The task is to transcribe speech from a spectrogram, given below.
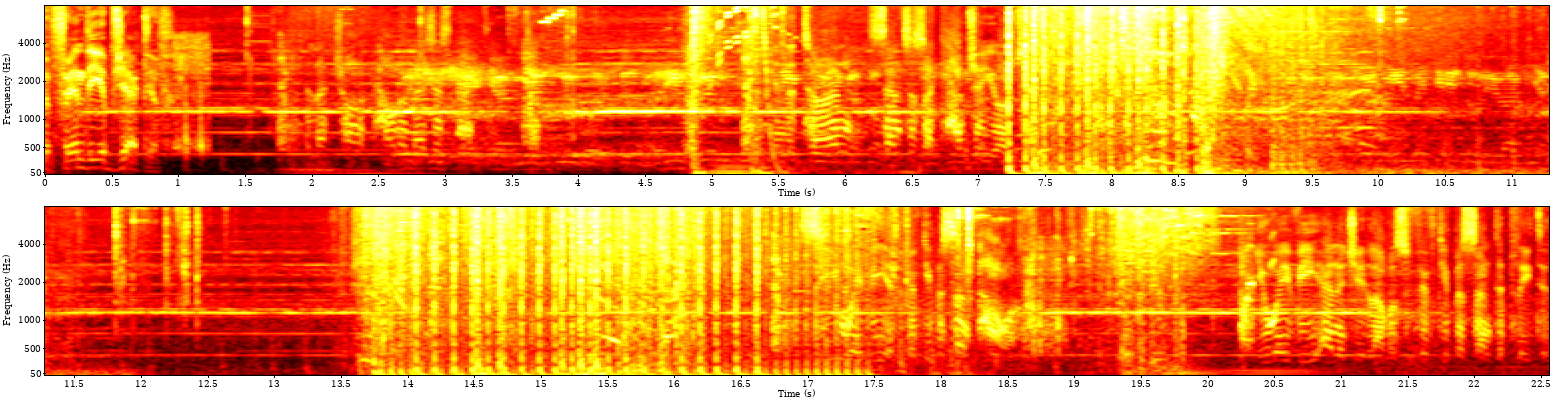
Defend the objective. Electronic countermeasures active. In the turn, sensors are capture your objective. CUAV at 50% power. UAV energy levels 50% depleted.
